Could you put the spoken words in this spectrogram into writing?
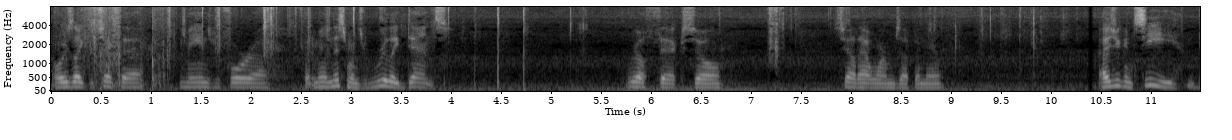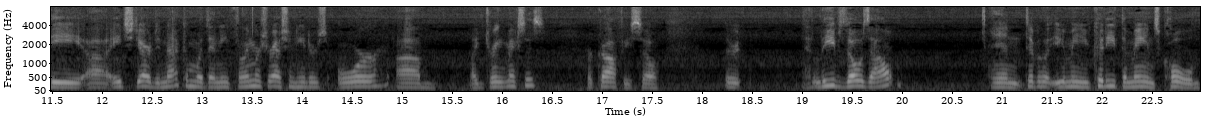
Always like to check the mains before uh, putting them in. This one's really dense. Real thick, so see how that warms up in there. As you can see, the uh, HDR did not come with any flameless ration heaters or um, like drink mixes or coffee, so there, it leaves those out. And typically, I mean, you could eat the mains cold,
